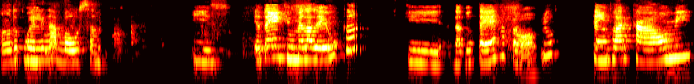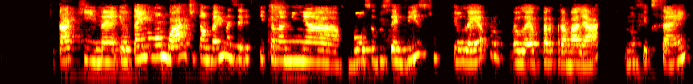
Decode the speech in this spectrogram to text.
ando com ele na bolsa. Isso. Eu tenho aqui o Melaleuca, que da do Terra próprio. Tem o Claricalme, que tá aqui, né? Eu tenho o Longuard também, mas ele fica na minha bolsa do serviço, que eu levo, eu levo para trabalhar, não fico sem.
